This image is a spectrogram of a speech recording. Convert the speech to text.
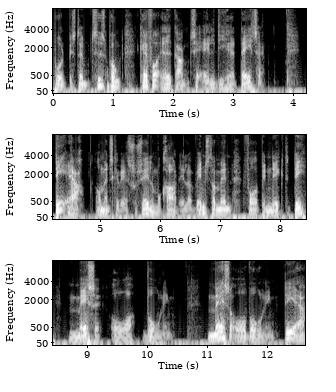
på et bestemt tidspunkt, kan få adgang til alle de her data. Det er, om man skal være socialdemokrat eller venstremand, for at benægte det masse overvågning. Masseovervågning, det er,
